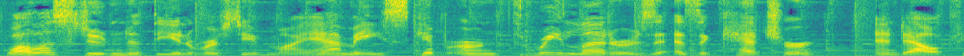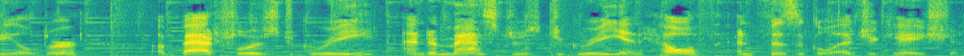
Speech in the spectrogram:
While a student at the University of Miami, Skip earned three letters as a catcher and outfielder, a bachelor's degree, and a master's degree in health and physical education.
